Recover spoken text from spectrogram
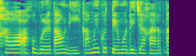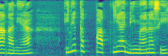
kalau aku boleh tahu nih, kamu ikut demo di Jakarta kan ya? Ini tepatnya di mana sih?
